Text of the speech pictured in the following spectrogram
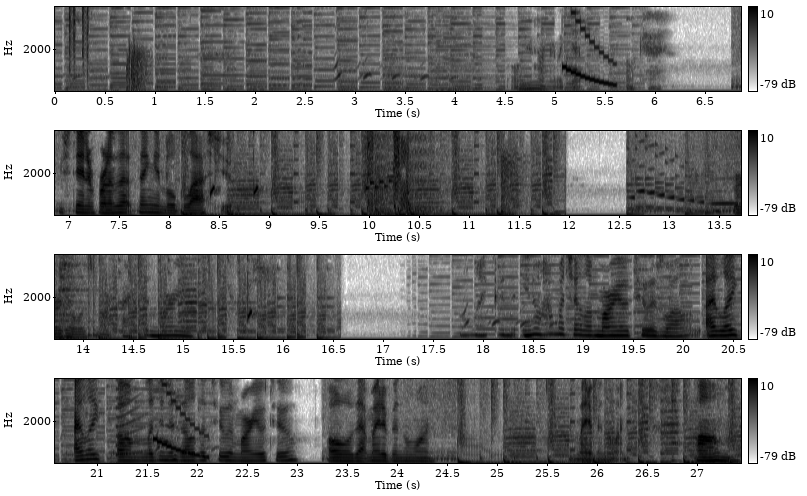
You stand in front of that thing and it'll blast you. I said Birdo was Mar- I said Mario. Oh my goodness. You know how much I love Mario 2 as well? I liked I liked um Legend of Zelda 2 and Mario 2. Oh, that might have been the one. That might have been the one. Um?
